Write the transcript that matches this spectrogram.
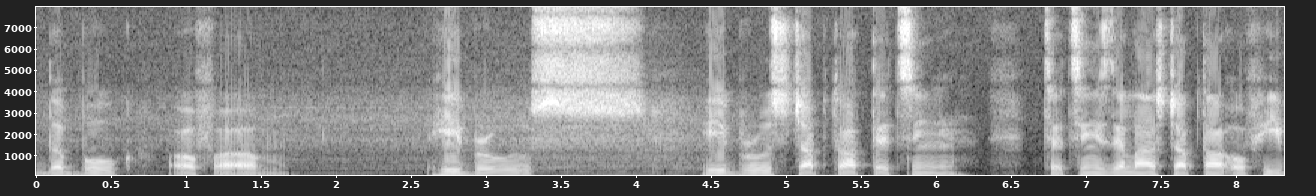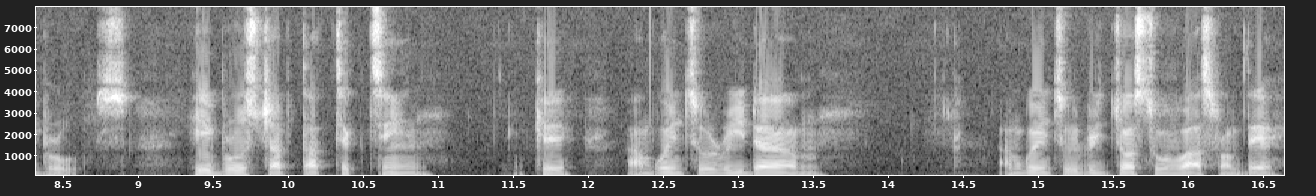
the book of um, Hebrews. Hebrews chapter 13. 13 is the last chapter of Hebrews. Hebrews chapter 13. Okay, I'm going to read. Um, I'm going to read just two verses from there.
